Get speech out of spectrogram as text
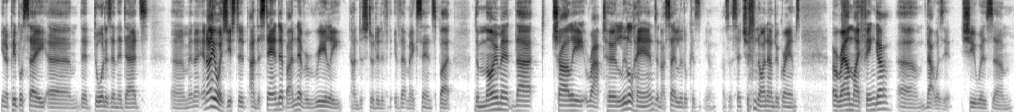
You know, people say um, their daughters and their dads um, and I, and I always used to understand it, but I never really understood it, if, if that makes sense. But the moment that Charlie wrapped her little hand, and I say little because, you know, as I said, she was 900 grams, around my finger, um, that was it. She was, um,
